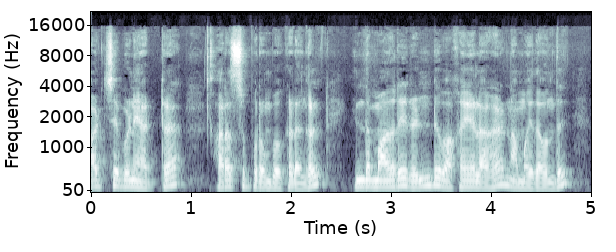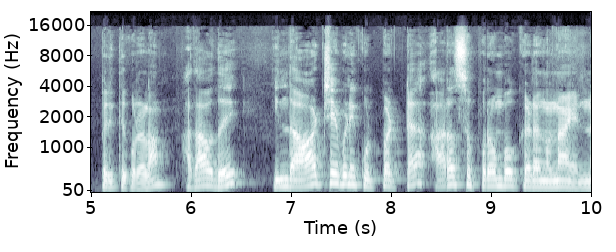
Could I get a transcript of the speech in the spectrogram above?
ஆட்சேபனை அற்ற அரசு புறம்பு இடங்கள் இந்த மாதிரி ரெண்டு வகைகளாக நம்ம இதை வந்து பிரித்து கொள்ளலாம். அதாவது இந்த ஆட்சேபனைக்கு உட்பட்ட அரசு புறம்போக்கு இடங்கள்னா என்ன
